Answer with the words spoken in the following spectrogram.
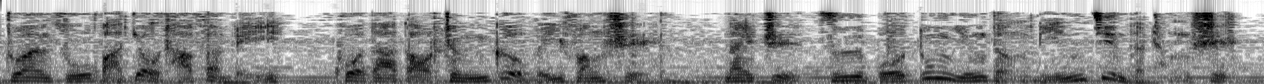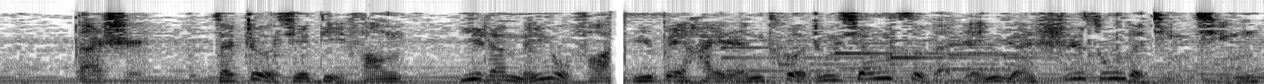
专案组把调查范围扩大到整个潍坊市乃至淄博、东营等邻近的城市，但是在这些地方依然没有发与被害人特征相似的人员失踪的警情。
